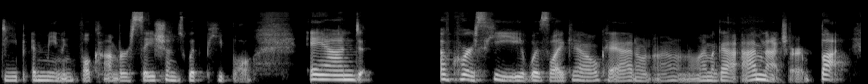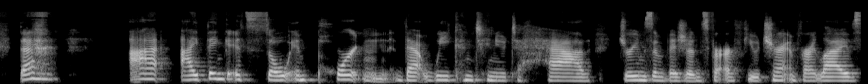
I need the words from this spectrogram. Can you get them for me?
deep and meaningful conversations with people. And of course, he was like, "Yeah, okay, I don't, I don't know, I'm a guy, I'm not sure," but that I I think it's so important that we continue to have dreams and visions for our future and for our lives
